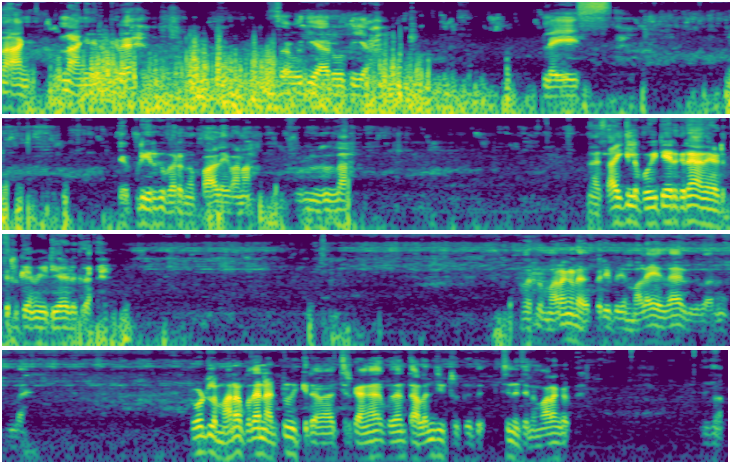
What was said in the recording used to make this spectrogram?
நாங்கள் நாங்கள் இருக்கிற சவுதி அரேபியா பிளேஸ் எப்படி இருக்குது பாருங்கள் பாலைவனம். ஃபுல்லாக நான் சைக்கிளில் போயிட்டே இருக்கிறேன் அதை எடுத்துருக்கேன் வீடியோ எடுக்கிறேன். ஒரு மரங்கள் பெரிய பெரிய மலையெல்லாம் இருக்குது பாருங்கள் ஃபுல்லாக ரோட்டில் மரம் இப்போ தான் நட்டு வைக்கிற வச்சுருக்காங்க இப்போ தான் தளைஞ்சிட்டு இருக்குது சின்ன சின்ன மரங்கள். இதுதான்.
